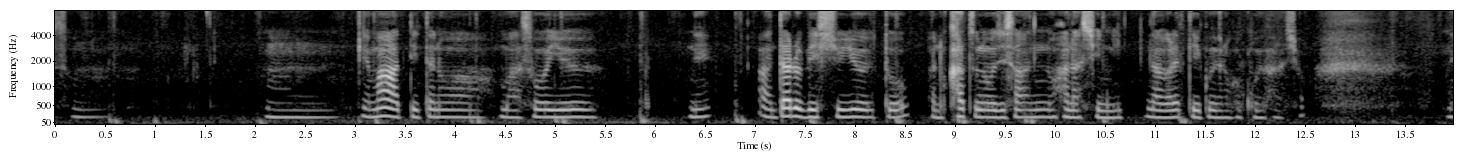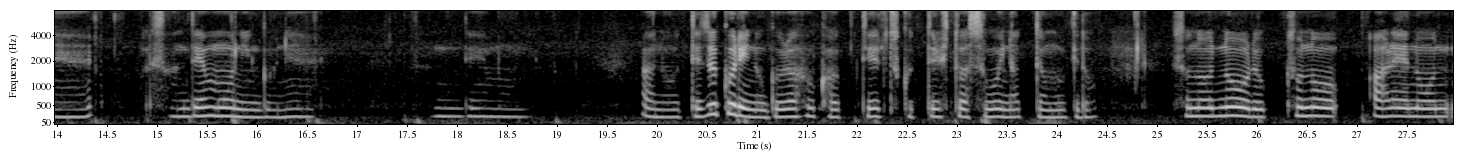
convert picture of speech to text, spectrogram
そんな。うん。いやまあって言ったのはまあそういうねあダルビッシュ有とあの勝のおじさんの話に流れていくのがこういう話をね。サンデーモーニングね。サンデーモーニング。あの手作りのグラフ買って作ってる人はすごいなって思うけどその能力そのあれの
